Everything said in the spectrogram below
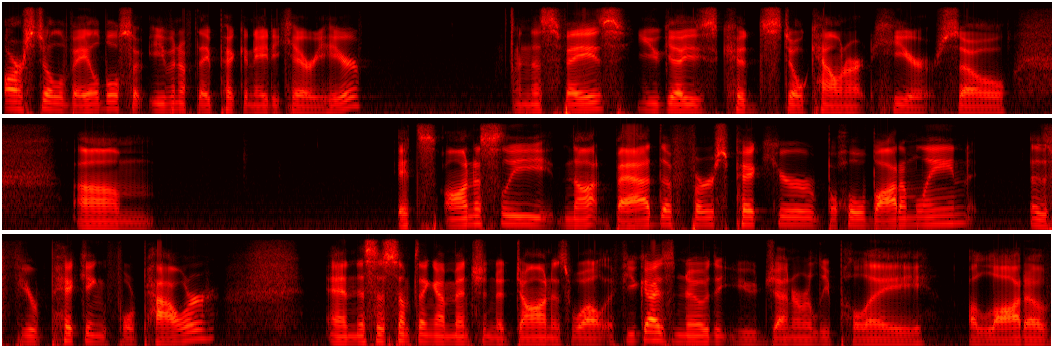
are still available. So even if they pick an AD carry here in this phase, you guys could still counter it here. So um, it's honestly not bad to first pick your whole bottom lane if you're picking for power. And this is something I mentioned to Don as well. If you guys know that you generally play a lot of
